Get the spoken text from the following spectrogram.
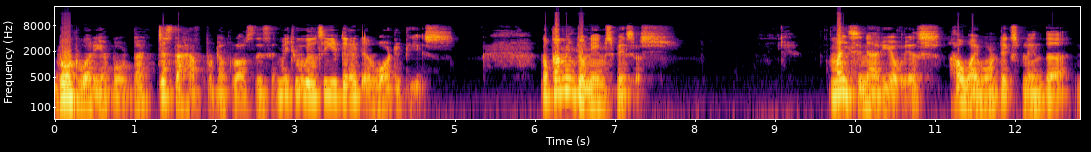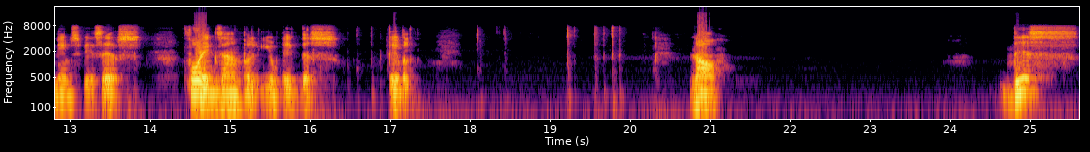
Don't worry about that. Just I have put across this image. We will see it later what it is. Now coming to namespaces. My scenario is how I want to explain the namespaces for example you take this table. Now this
